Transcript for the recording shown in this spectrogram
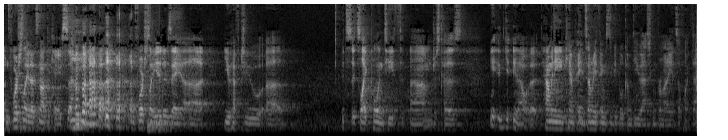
unfortunately that's not the case unfortunately it is a uh, you have to. Uh, it's it's like pulling teeth, um, just because. You, you know, how many campaigns, how many things do people come to you asking for money and stuff like that?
